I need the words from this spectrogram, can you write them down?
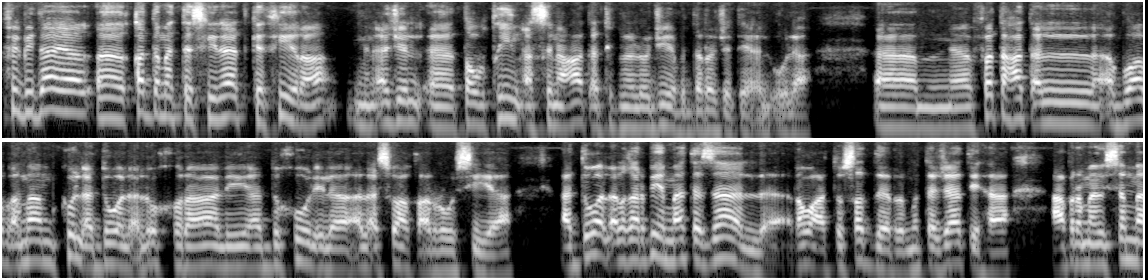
في البداية آه، قدمت تسهيلات كثيرة من أجل آه، توطين الصناعات التكنولوجية بالدرجة الأولى. فتحت الأبواب أمام كل الدول الأخرى للدخول إلى الأسواق الروسية. الدول الغربية ما تزال روعة تصدر منتجاتها عبر ما يسمى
